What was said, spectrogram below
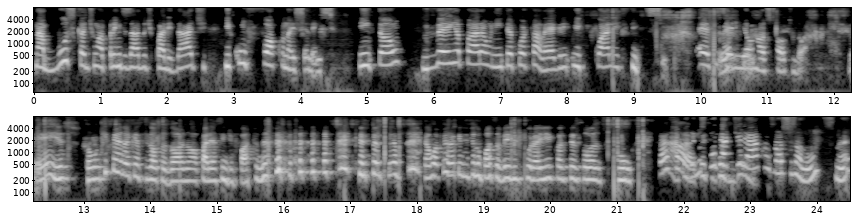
na busca de um aprendizado de qualidade e com foco na excelência. Então, venha para a Uninter Porto Alegre e qualifique-se. Esse seria o nosso outdoor. É isso. Então, que pena que esses outdoor não aparecem de fato, né? É uma pena que a gente não possa ver eles por aí com as pessoas com. Essa, ah, podemos compartilhar com os nossos alunos, né?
